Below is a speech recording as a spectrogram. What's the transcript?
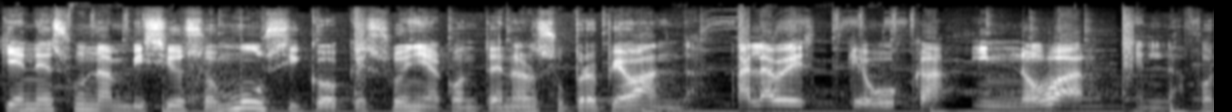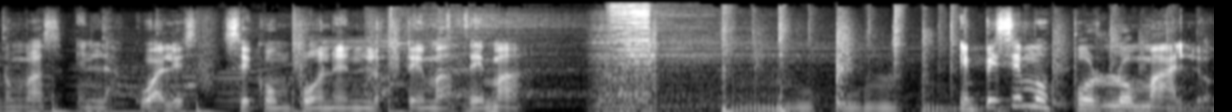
quien es un ambicioso músico que sueña con tener su propia banda, a la vez que busca innovar en las formas en las cuales se componen los temas de Ma. Empecemos por lo malo.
